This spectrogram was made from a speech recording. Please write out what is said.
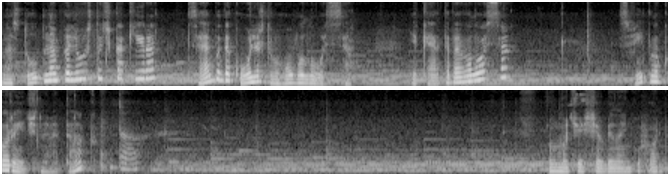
Наступна пелюсточка, Кіра, це буде колір твого волосся. Яке в тебе волосся? Світло-коричневе, так? Так. Вмочи ще в біленьку фарбу.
